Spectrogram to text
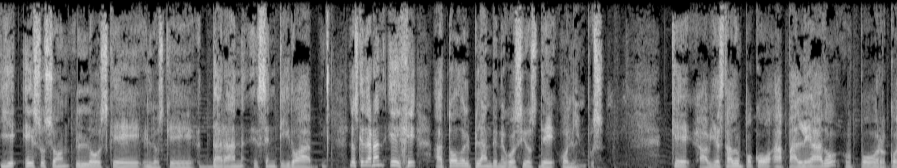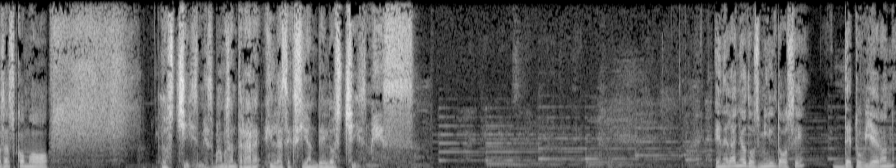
y esos son los que los que darán sentido a los que darán eje a todo el plan de negocios de Olympus que había estado un poco apaleado por cosas como los chismes. Vamos a entrar en la sección de los chismes. En el año 2012 detuvieron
